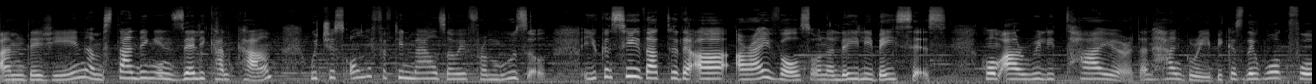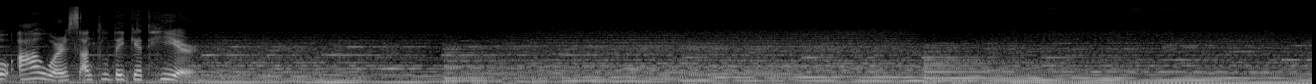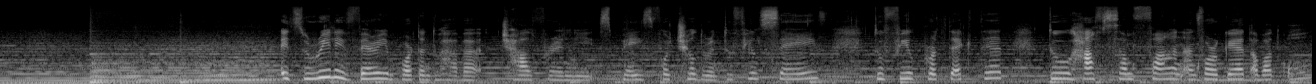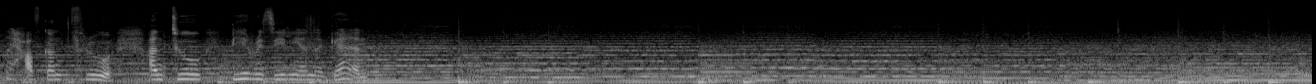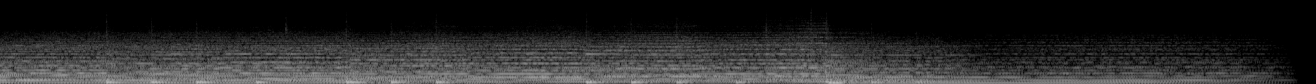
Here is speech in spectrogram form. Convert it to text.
I'm Dejin. I'm standing in Zelican camp, which is only 15 miles away from Mosul. You can see that there are arrivals on a daily basis whom are really tired and hungry because they walk for hours until they get here. It's really very important to have a child-friendly space for children to feel safe, to feel protected, to have some fun and forget about all they have gone through and to be resilient again.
